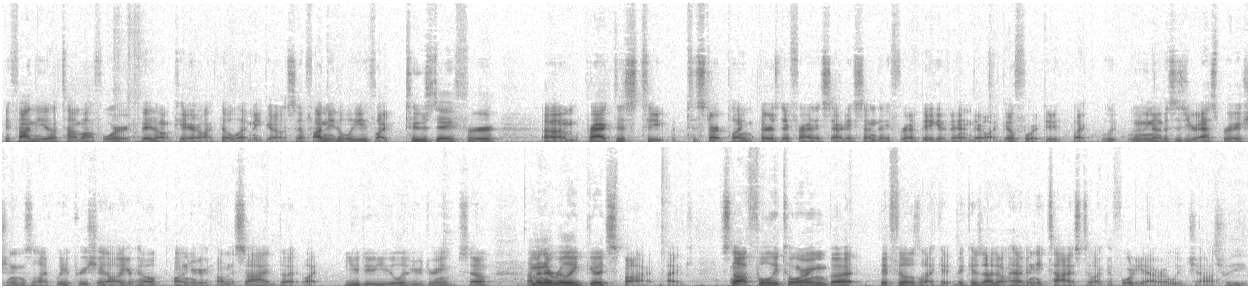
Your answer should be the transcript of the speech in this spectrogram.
if I need a time off work, they don't care. Like they'll let me go. So if I need to leave like Tuesday for um, practice to to start playing Thursday, Friday, Saturday, Sunday for a big event, they're like, go for it, dude. Like we, we know this is your aspirations. Like we appreciate all your help on your on the side, but like you do you live your dream. So I'm in a really good spot. Like it's not fully touring, but it feels like it because I don't have any ties to like a 40 hour a week job. Sweet.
